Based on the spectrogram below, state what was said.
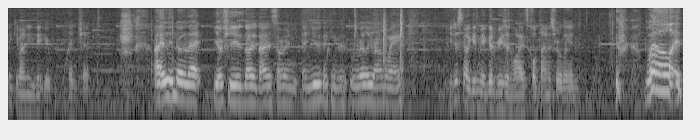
think you might need to get your head checked. I didn't know that Yoshi is not a dinosaur, and, and you're thinking the really wrong way. You just gotta give me a good reason why it's called Dinosaur Land. Well, it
